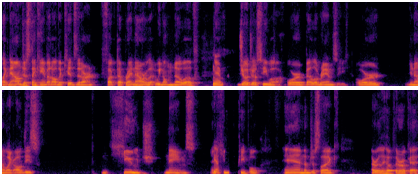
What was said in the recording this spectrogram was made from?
like now I'm just thinking about all the kids that aren't fucked up right now or that we don't know of. Yeah. Jojo Siwa or Bella Ramsey or you know like all these huge names and Yeah. huge people and I'm just like I really hope they're okay.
